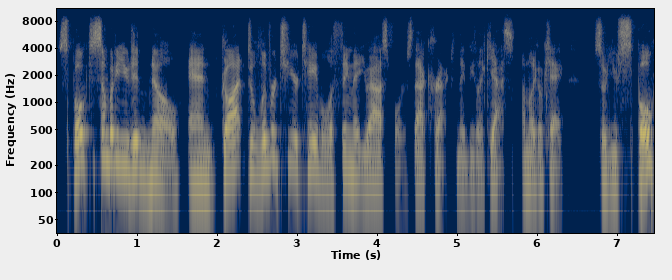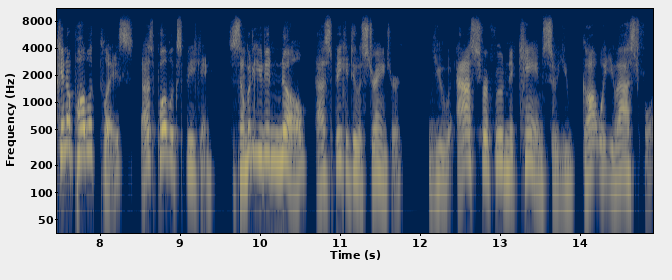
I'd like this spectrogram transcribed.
spoke to somebody you didn't know, and got delivered to your table a thing that you asked for. Is that correct? And they'd be like, Yes. I'm like, Okay. So you spoke in a public place. That's public speaking to somebody you didn't know. That's speaking to a stranger. You asked for food and it came. So you got what you asked for.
